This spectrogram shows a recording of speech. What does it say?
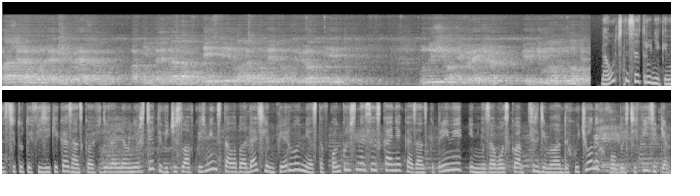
Masă la mult, adică vreau să mă prind pe Nana Budeschi, o la nume, Научный сотрудник Института физики Казанского федерального университета Вячеслав Кузьмин стал обладателем первого места в конкурсе на соискание Казанской премии имени Завойского среди молодых ученых в области физики.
